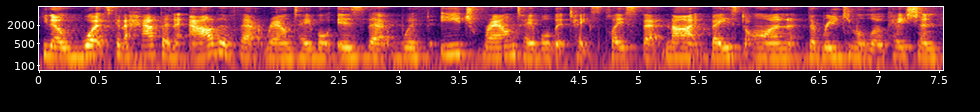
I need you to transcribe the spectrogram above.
you know what's going to happen out of that roundtable is that with each roundtable that takes place that night based on the regional location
